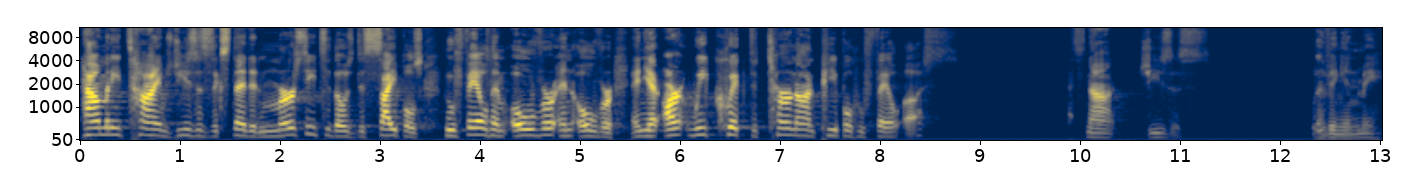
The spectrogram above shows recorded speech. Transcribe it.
how many times Jesus extended mercy to those disciples who failed him over and over. And yet, aren't we quick to turn on people who fail us? That's not Jesus living in me.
